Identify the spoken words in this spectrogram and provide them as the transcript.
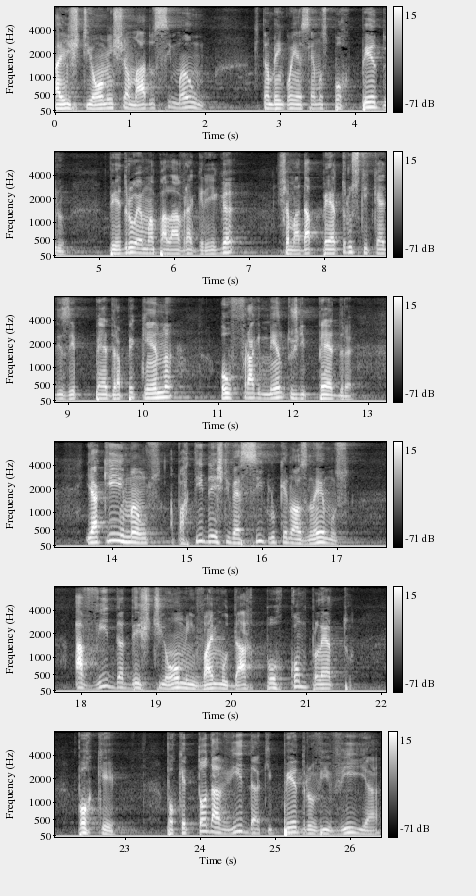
a este homem chamado Simão, que também conhecemos por Pedro. Pedro é uma palavra grega chamada Petros, que quer dizer pedra pequena ou fragmentos de pedra. E aqui, irmãos, a partir deste versículo que nós lemos, a vida deste homem vai mudar por completo. Por quê? Porque toda a vida que Pedro vivia,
